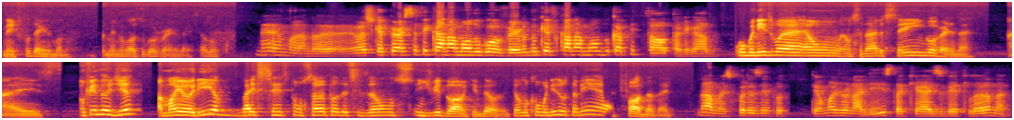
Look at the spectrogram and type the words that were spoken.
Nem fudendo, mano. Também não gosto do governo, velho. Você é louco. É, mano, eu acho que é pior você ficar na mão do governo do que ficar na mão do capital, tá ligado? O comunismo é é um, é um cenário sem governo, né? Mas no fim do dia, a maioria vai ser responsável pela decisão individual, entendeu? Então no comunismo também é foda, velho. Não, mas por exemplo, tem uma jornalista que é a Svetlana,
